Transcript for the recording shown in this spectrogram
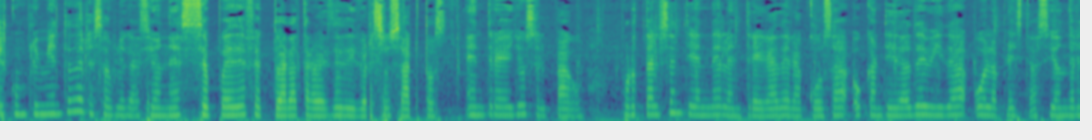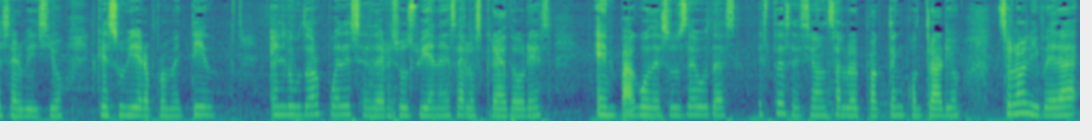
El cumplimiento de las obligaciones se puede efectuar a través de diversos actos, entre ellos el pago. Por tal se entiende la entrega de la cosa o cantidad de vida o la prestación del servicio que se hubiera prometido. El deudor puede ceder sus bienes a los creadores en pago de sus deudas. Esta cesión, salvo el pacto en contrario, solo libera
